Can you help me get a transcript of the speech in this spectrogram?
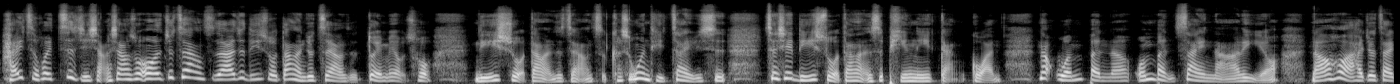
孩子会自己想象说，哦，就这样子啊，就理所当然就这样子，对，没有错，理所当然是这样子。可是问题在于是这些理所当然是凭你感官，那文本呢？文本在哪里哦？然后后来他就在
